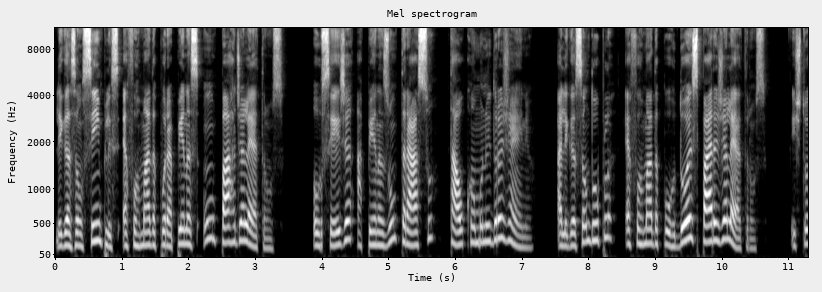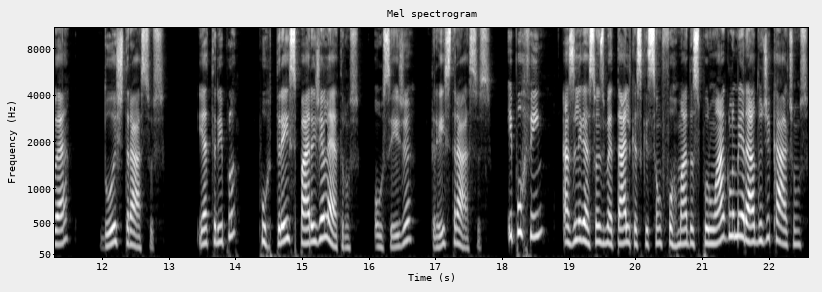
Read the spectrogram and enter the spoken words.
Ligação simples é formada por apenas um par de elétrons, ou seja, apenas um traço, tal como no hidrogênio. A ligação dupla é formada por dois pares de elétrons, isto é, dois traços. E a tripla por três pares de elétrons, ou seja, três traços. E por fim, as ligações metálicas que são formadas por um aglomerado de cátions,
